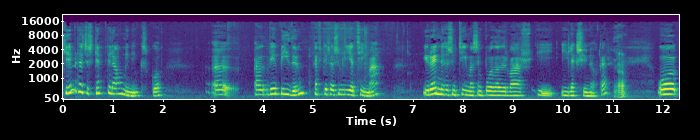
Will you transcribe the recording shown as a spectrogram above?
kemur þessi skemmtilega áminning sko uh, að við býðum eftir þessum nýja tíma í rauninni þessum tíma sem bóðaður var í, í leksjunu okkar. Já, og,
